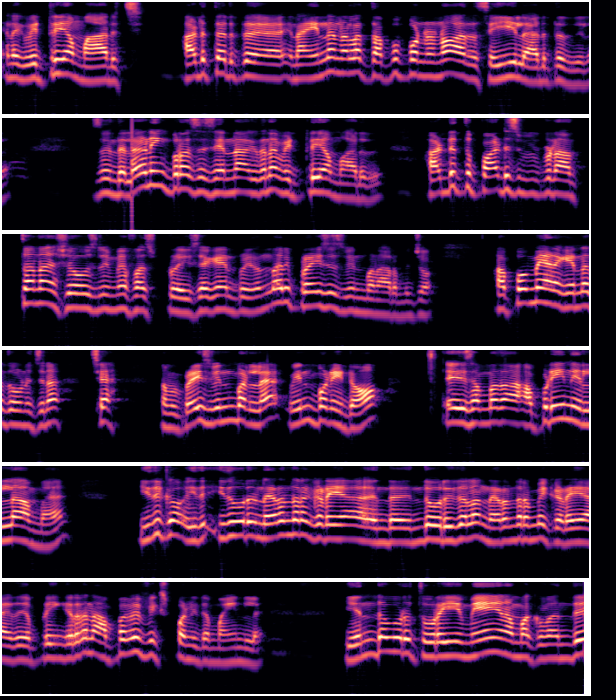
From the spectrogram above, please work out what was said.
எனக்கு வெற்றியாக மாறுச்சு. அடுத்தடுத்த நான் என்னென்னலாம் தப்பு பண்ணனோ அதை செய்யலை அடுத்ததில். ஸோ இந்த லேர்னிங் ப்ராசஸ் என்ன ஆகுதுன்னா வெற்றியாக மாறுது. அடுத்து பார்ட்டிசிபேட் பண்ண அத்தனை ஷோஸ்லையுமே ஃபர்ஸ்ட் ப்ரைஸ் செகண்ட் ப்ரைஸ் அந்த மாதிரி ப்ரைஸஸ் வின் பண்ண ஆரம்பித்தோம் அப்போவுமே எனக்கு என்ன தோணுச்சுன்னா ச்சே நம்ம ப்ரைஸ் வின் பண்ணல வின் பண்ணிட்டோம். இது சம்மதம் அப்படின்னு இல்லாமல் இதுக்கு இது இது ஒரு நிரந்தரம் கிடையாது இந்த இந்த ஒரு இதெல்லாம் நிரந்தரமே கிடையாது அப்படிங்கிறத நான் அப்போவே ஃபிக்ஸ் பண்ணிட்டேன் மைண்டில் எந்த ஒரு துறையுமே நமக்கு வந்து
